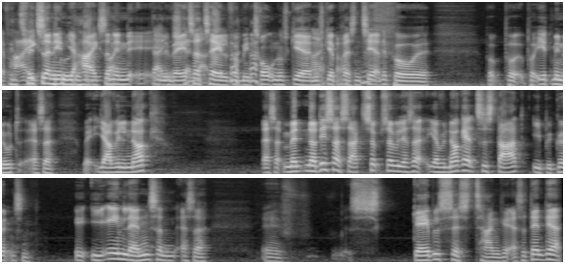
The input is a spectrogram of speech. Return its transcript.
Jeg har ikke sådan en, jeg har har. ikke sådan en øh, elevatortale for min tro. Nu skal jeg, nu skal jeg præsentere det på, øh, på, på, på et minut. Altså, jeg vil nok... Altså, men når det så er sagt, så, så vil jeg så, jeg vil nok altid starte i begyndelsen. I, i en eller anden sådan, altså, øh, skabelsestanke. Altså den der,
